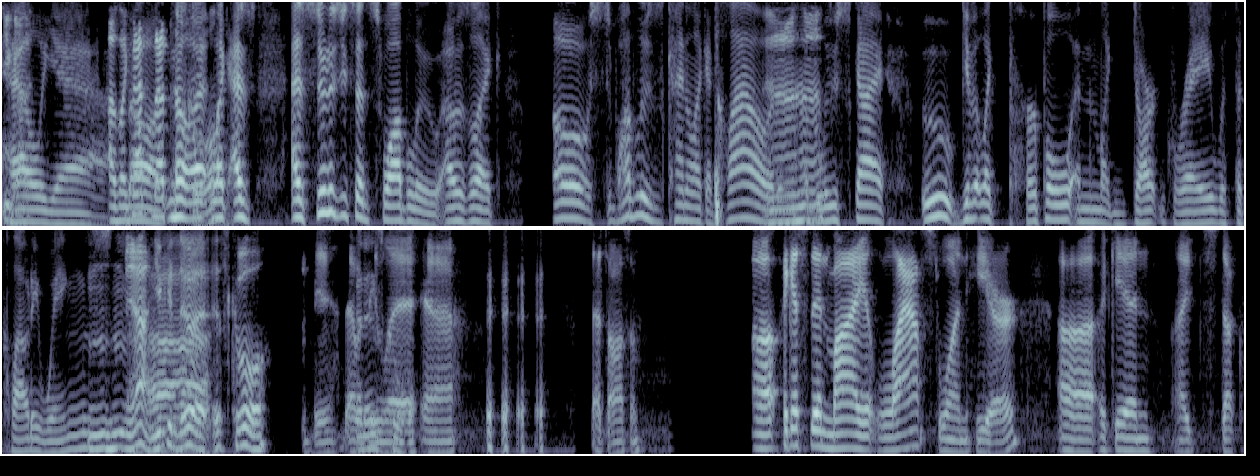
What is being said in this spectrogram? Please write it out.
You got it. Hell yeah! I was like, that- that's no. Cool. like as as soon as you said Swablu, I was like, oh, Swablu is kind of like a cloud in Uh-huh. the blue sky. Ooh, give it like purple and then like dark gray with the cloudy wings. Mhm, yeah, you can do it. It's cool. Yeah, that That would be is cool. lit. Yeah, that's awesome. Uh, I guess then my last one here. Uh, again, I stuck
